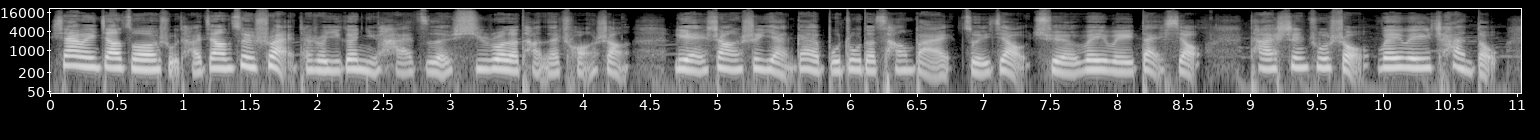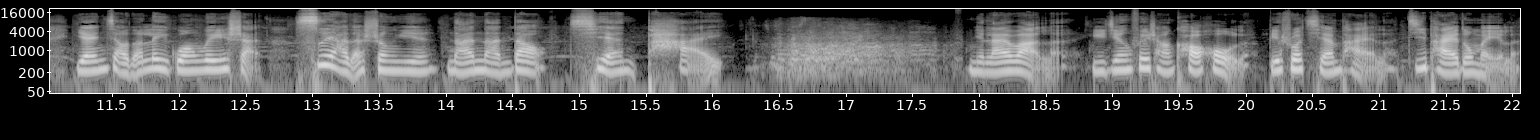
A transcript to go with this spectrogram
下一位叫做薯条酱最帅。他说，一个女孩子虚弱的躺在床上，脸上是掩盖不住的苍白，嘴角却微微带笑。她伸出手，微微颤抖，眼角的泪光微闪，嘶哑的声音喃喃道：“前排，你来晚了，已经非常靠后了。别说前排了，鸡排都没了。”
